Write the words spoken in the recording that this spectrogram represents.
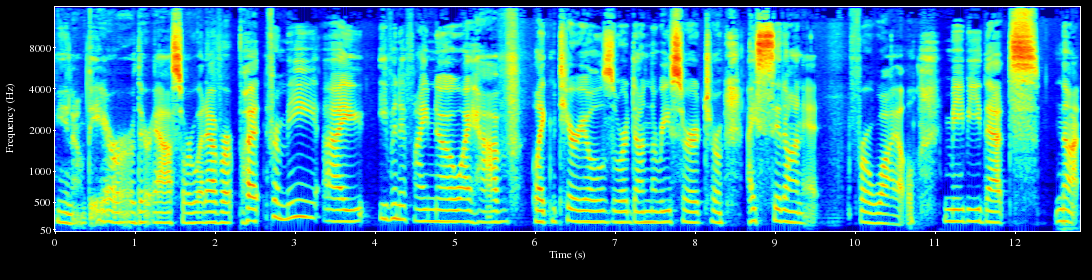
you know, the air or their ass or whatever. But for me, I, even if I know I have like materials or done the research or I sit on it for a while, maybe that's not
